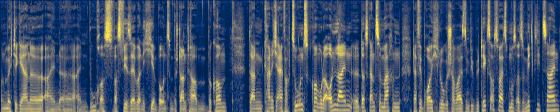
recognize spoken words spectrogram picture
und möchte gerne ein, äh, ein Buch aus, was wir selber nicht hier bei uns im Bestand haben, bekommen, dann kann ich einfach zu uns kommen oder online äh, das Ganze machen. Dafür brauche ich logischerweise einen Bibliotheksausweis, muss also Mitglied sein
